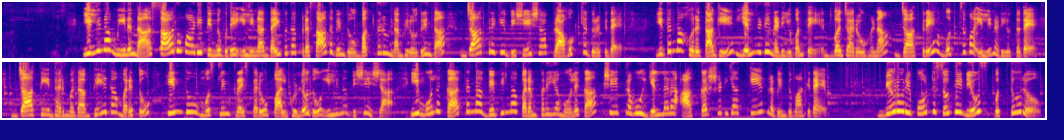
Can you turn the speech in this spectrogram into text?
ಇಲ್ಲಿನ ಮೀನನ್ನ ಸಾರು ಮಾಡಿ ತಿನ್ನುವುದೇ ಇಲ್ಲಿನ ದೈವದ ಪ್ರಸಾದವೆಂದು ಭಕ್ತರು ನಂಬಿರೋದ್ರಿಂದ ಜಾತ್ರೆಗೆ ವಿಶೇಷ ಪ್ರಾಮುಖ್ಯ ದೊರೆತಿದೆ. ಇದನ್ನ ಹೊರತಾಗಿ ಎಲ್ಲೆಡೆ ನಡೆಯುವಂತೆ ಧ್ವಜಾರೋಹಣ, ಜಾತ್ರೆ, ಉತ್ಸವ ಇಲ್ಲಿ ನಡೆಯುತ್ತದೆ. ಜಾತಿ, ಧರ್ಮದ ಭೇದ ಮರೆತು ಹಿಂದೂ, ಮುಸ್ಲಿಂ ಕ್ರೈಸ್ತರು ಪಾಲ್ಗೊಳ್ಳೋದು ಇಲ್ಲಿನ ವಿಶೇಷ. ಈ ಮೂಲಕ ತನ್ನ ವಿಭಿನ್ನ ಪರಂಪರೆಯ ಮೂಲಕ ಕ್ಷೇತ್ರವು ಎಲ್ಲರ ಆಕರ್ಷಣೆಯ ಕೇಂದ್ರ ಬಿಂದುವಾಗಿದೆ ಬ್ಯೂರೋ ರಿಪೋರ್ಟ್ ಸುದ್ದಿ ನ್ಯೂಸ್ ಪುತ್ತೂರು.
